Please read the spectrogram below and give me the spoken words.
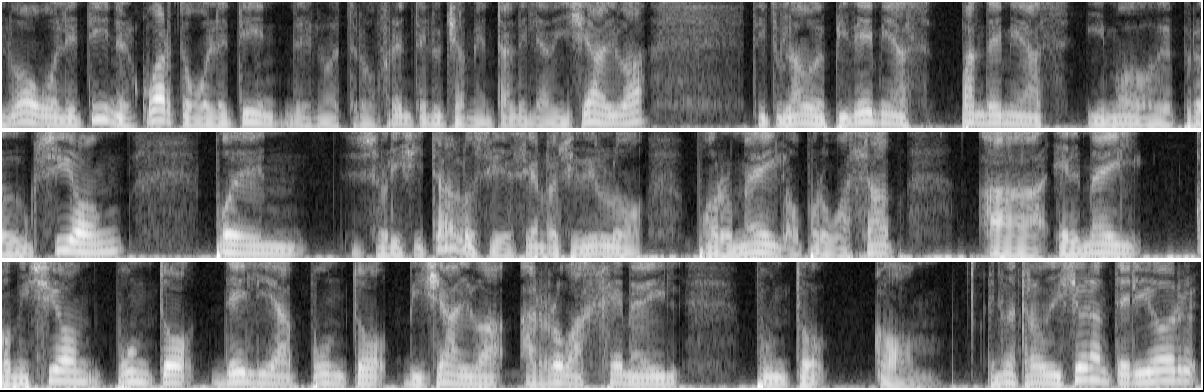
nuevo boletín, el cuarto boletín de nuestro Frente de Lucha Ambiental Delia Villalba, titulado Epidemias, Pandemias y Modos de Producción. Pueden solicitarlo si desean recibirlo por mail o por WhatsApp a el mail comisión.delia.villalba.gmail.com En nuestra audición anterior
